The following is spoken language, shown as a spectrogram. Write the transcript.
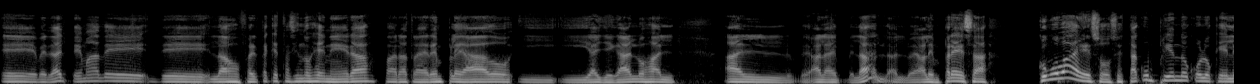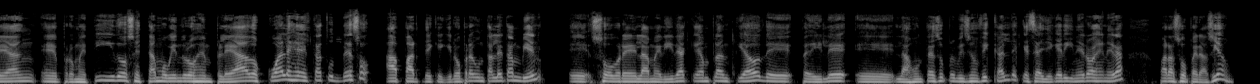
eh, ¿verdad? El tema de, de las ofertas que está haciendo Genera para atraer empleados y, y allegarlos al, al, a, la, ¿verdad? Al- a la empresa. ¿Cómo va eso? ¿Se está cumpliendo con lo que le han eh, prometido? ¿Se están moviendo los empleados? ¿Cuál es el estatus de eso? Aparte que quiero preguntarle también eh, sobre la medida que han planteado de pedirle eh, la Junta de Supervisión Fiscal de que se allegue dinero a Genera para su operación.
